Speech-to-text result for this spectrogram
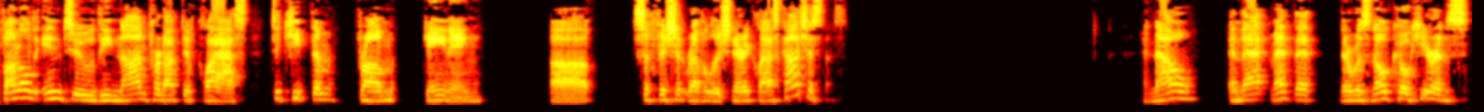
funneled into the non-productive class to keep them from gaining uh, sufficient revolutionary class consciousness. And now, and that meant that there was no coherence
